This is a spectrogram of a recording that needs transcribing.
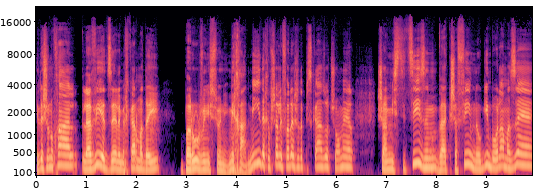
כדי שנוכל להביא את זה למחקר מדעי ברור וניסיוני. מחד. מאידך אפשר לפרש את הפסקה הזאת שאומר שהמיסטיציזם והכשפים נהוגים בעולם הזה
